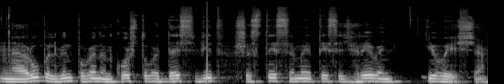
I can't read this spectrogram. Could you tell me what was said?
е, рубль він повинен коштувати десь від 6-7 тисяч гривень і вище.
